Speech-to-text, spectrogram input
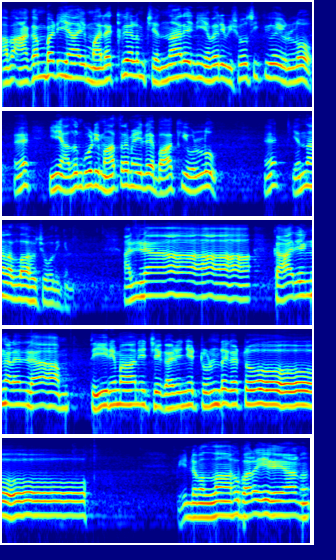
അവ അകമ്പടിയായി മലക്കുകളും ചെന്നാലേ ഇനി അവർ വിശ്വസിക്കുകയുള്ളൂ. ഏ? ഇനി അതും കൂടി മാത്രമേ ഇല്ലേ ബാക്കിയുള്ളൂ. ഏ? എന്നാണ് അള്ളാഹു ചോദിക്കുന്നത്. അല്ല കാര്യങ്ങളെല്ലാം തീരുമാനിച്ച് കഴിഞ്ഞിട്ടുണ്ട് കേട്ടോ. വീണ്ടും അള്ളാഹു പറയുകയാണ്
